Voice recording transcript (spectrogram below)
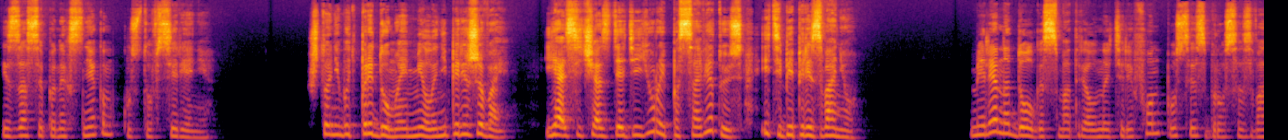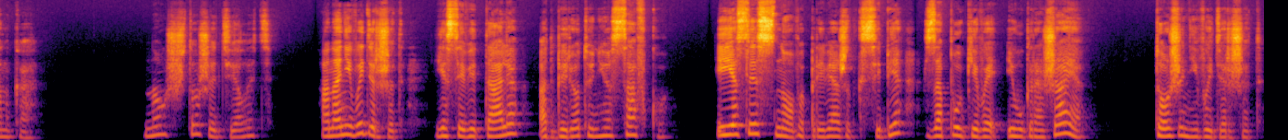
из засыпанных снегом кустов сирени. «Что-нибудь придумай, мила, не переживай. Я сейчас с дядей Юрой посоветуюсь и тебе перезвоню». Милена долго смотрела на телефон после сброса звонка. «Ну, что же делать? Она не выдержит, если Виталя отберет у нее Савку. И если снова привяжет к себе, запугивая и угрожая, тоже не выдержит».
